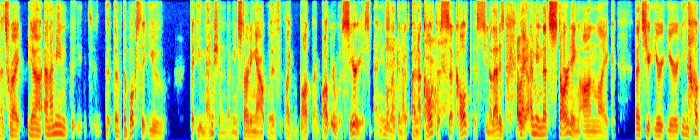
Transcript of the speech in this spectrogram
That's right. Yeah, and I mean the, the the books that you that you mentioned. I mean, starting out with like Butler. Butler was serious, man. He was like an, an occultist, oh, yeah. occultist. You know, that is. Oh, I, yeah. I, mean, that's starting on like that's your your your you know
